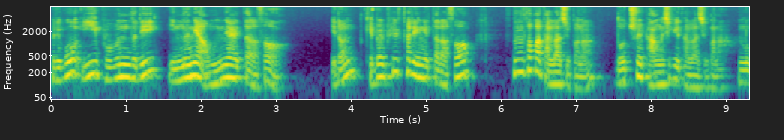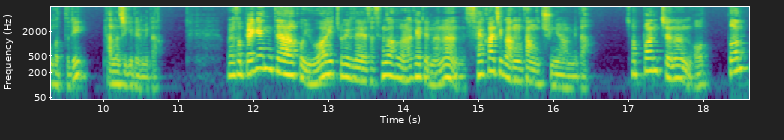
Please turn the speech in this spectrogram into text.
그리고 이 부분들이 있느냐 없느냐에 따라서 이런 개별 필터링에 따라서 순서가 달라지거나 노출 방식이 달라지거나 하는 것들이 달라지게 됩니다. 그래서 backend하고 UI 쪽에 대해서 생각을 하게 되면 은 세 가지가 항상 중요합니다. 첫 번째는 어 떤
